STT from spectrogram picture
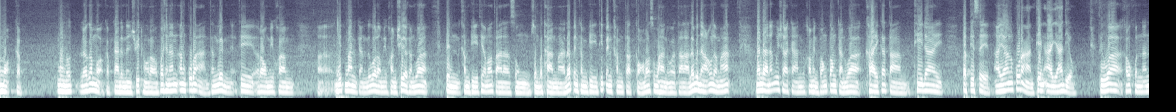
เหมาะกับ มนุษย์ แล้วก็เหมาะกับการดำเนินชีวิตของเรา เพราะฉะนั้นอัลกุรอานทั้งเล่มเนี่ยที่เรามีความยึดมั่นกัน หรือว่าเรามีความเชื่อกันว่า เป็นคัมภีร์ที่อัลลอฮฺตาลาทรงทรงประทานมา และเป็นคัมภีร์ที่เป็นคำตรัสของอัลลอฮฺสุบฮานุวะตาลาและบรรดาอุลามะบรรดานักวิชาการมีความเห็นพ้องต้องกันว่า ใครก็ตามที่ได้ปฏิเสธอายะห์อัลกุรอานเพียงอายะห์เดียว ถือว่าเขาคนนั้น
